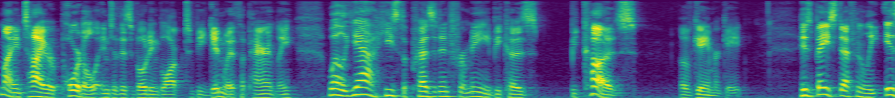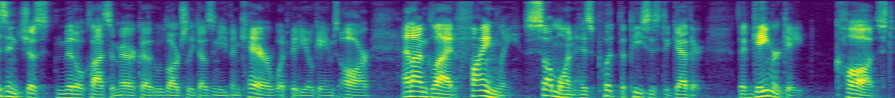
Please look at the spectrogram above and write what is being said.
my entire portal into this voting block to begin with, apparently. Well, yeah, he's the president for me because because of Gamergate. His base definitely isn't just middle class America who largely doesn't even care what video games are, and I'm glad finally someone has put the pieces together that Gamergate caused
